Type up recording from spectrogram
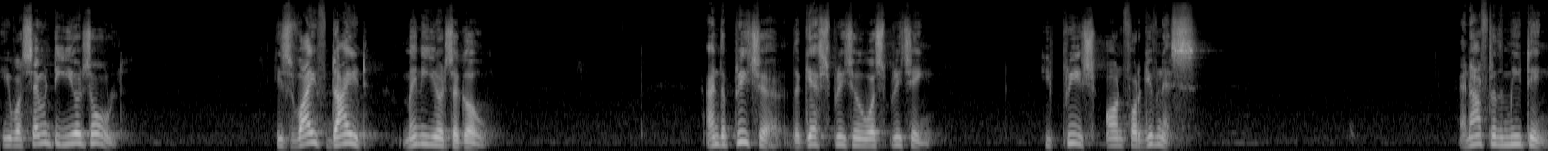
he was 70 years old. His wife died many years ago. And the preacher, the guest preacher who was preaching, he preached on forgiveness. And after the meeting,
